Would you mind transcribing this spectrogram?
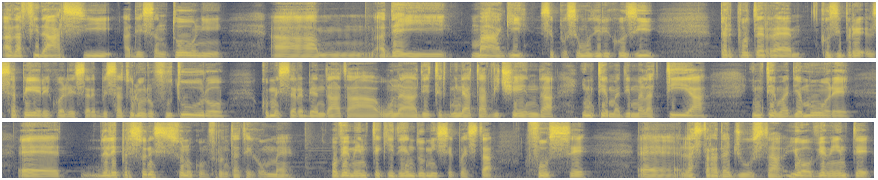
ad affidarsi a dei santoni, a, a dei maghi, se possiamo dire così, per poter eh, così pre- sapere quale sarebbe stato il loro futuro, come sarebbe andata una determinata vicenda in tema di malattia, in tema di amore eh, delle persone si sono confrontate con me, ovviamente chiedendomi se questa fosse eh, la strada giusta. Io ovviamente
